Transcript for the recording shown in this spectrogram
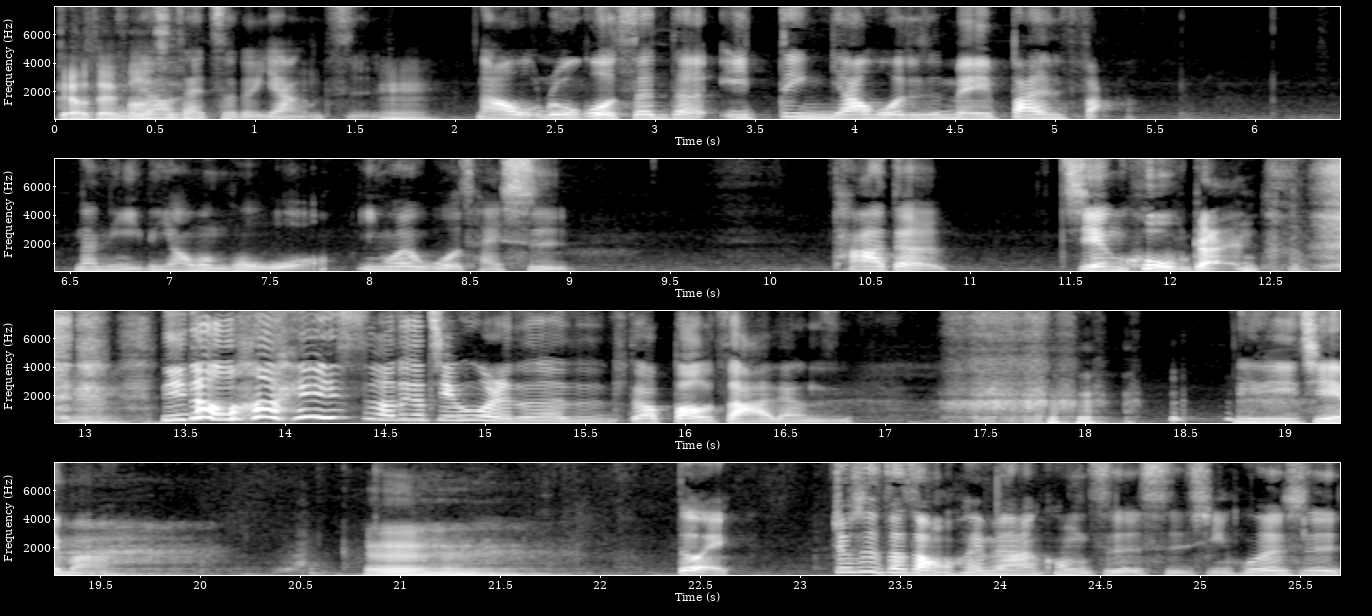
不要再不。要再这个样子。嗯然后如果真的一定要或者是没办法，那你一定要问过我，因为我才是他的监护人。嗯，你懂我意思吗？这个监护人真的是都要爆炸这样子，你理解吗？嗯，对，就是这种会没办法控制的事情，或者是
